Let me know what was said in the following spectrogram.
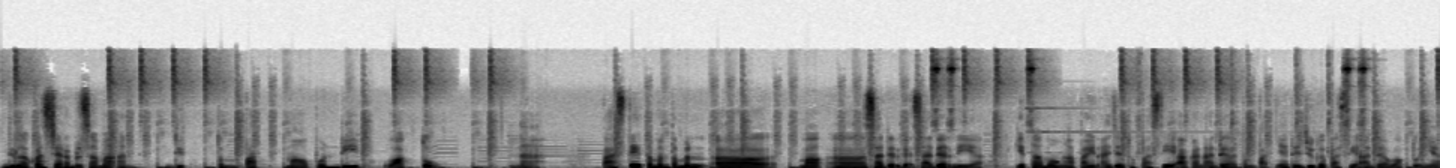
dilakukan secara bersamaan di tempat maupun di waktu. Nah, pasti teman-teman uh, uh, sadar gak sadar nih ya, kita mau ngapain aja tuh pasti akan ada tempatnya dan juga pasti ada waktunya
